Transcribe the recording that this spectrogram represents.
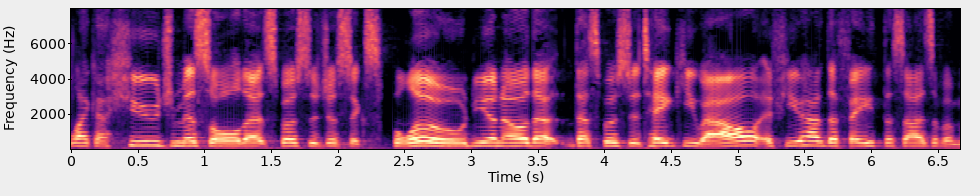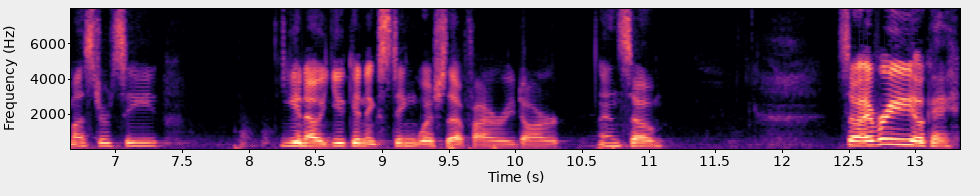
like a huge missile that's supposed to just explode, you know, that, that's supposed to take you out, if you have the faith the size of a mustard seed, you know, you can extinguish that fiery dart. And so so every okay,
